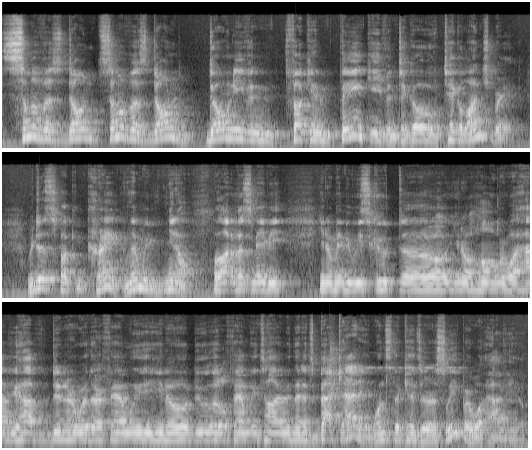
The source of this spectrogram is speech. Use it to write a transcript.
Some of us don't, some of us don't, don't even fucking think even to go take a lunch break. We just fucking crank. And then we, you know, a lot of us maybe, you know, maybe we scoot, uh, you know, home or what have you, have dinner with our family, you know, do a little family time, and then it's back at it once the kids are asleep or what have you.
